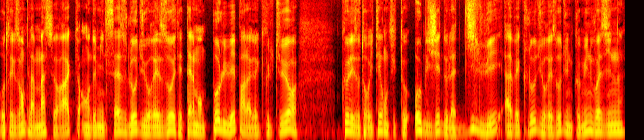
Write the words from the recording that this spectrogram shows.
Autre exemple, à Masserac, en 2016, l'eau du réseau était tellement polluée par l'agriculture que les autorités ont été obligées de la diluer avec l'eau du réseau d'une commune voisine.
